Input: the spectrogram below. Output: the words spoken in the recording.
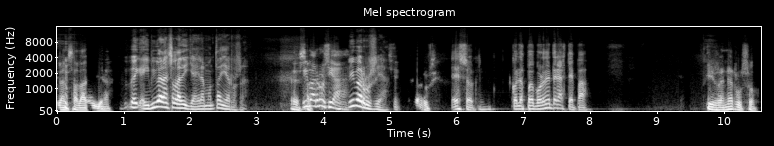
Y La ensaladilla. Venga, y viva la ensaladilla y la montaña rusa. ¡Viva Rusia! ¡Viva Rusia! Rusia. Eso. Con los polvorones de la estepa. Y René Russo.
